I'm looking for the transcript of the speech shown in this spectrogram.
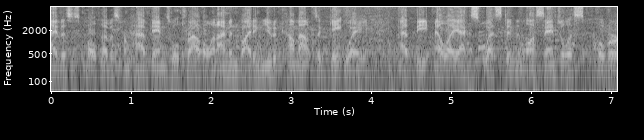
Hi, this is Paul Tevis from Have Games Will Travel, and I'm inviting you to come out to Gateway at the LAX Westin in Los Angeles over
